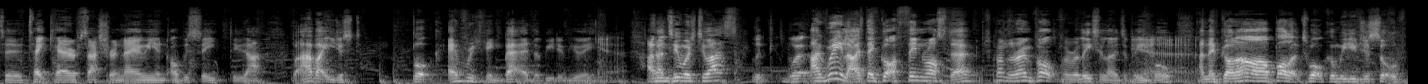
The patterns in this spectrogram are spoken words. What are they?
to take care of Sasha and Naomi and obviously do that. But how about you just book everything better, WWE? Yeah. I mean- too much to ask? Look, I realise they've got a thin roster. It's kind of their own fault for releasing loads of people, Yeah. and they've gone, "Oh bollocks! What can we do? Just sort of,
